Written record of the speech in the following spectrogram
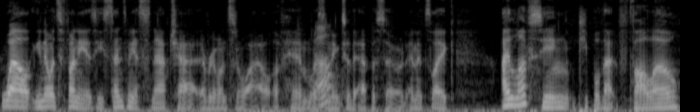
well, you know what's funny is he sends me a Snapchat every once in a while of him listening Oh. to the episode, and it's like. I love seeing people that follow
